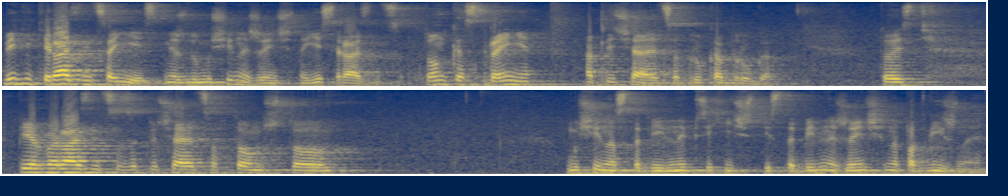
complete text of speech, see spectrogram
видите, разница есть между мужчиной и женщиной, есть разница. Тонкое строение отличается друг от друга. То есть первая разница заключается в том, что мужчина стабильный, психически стабильный, женщина подвижная.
